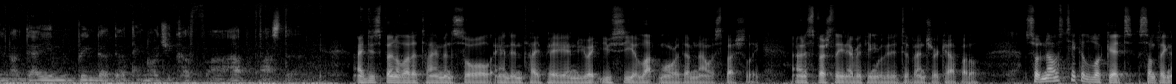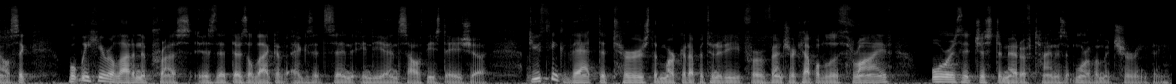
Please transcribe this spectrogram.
you know they bring the, the technology curve uh, up faster. I do spend a lot of time in Seoul and in Taipei, and you, you see a lot more of them now, especially, and especially in everything related to venture capital. So now let's take a look at something else. Like what we hear a lot in the press is that there's a lack of exits in India and Southeast Asia. Do you think that deters the market opportunity for venture capital to thrive, or is it just a matter of time? Is it more of a maturing thing?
